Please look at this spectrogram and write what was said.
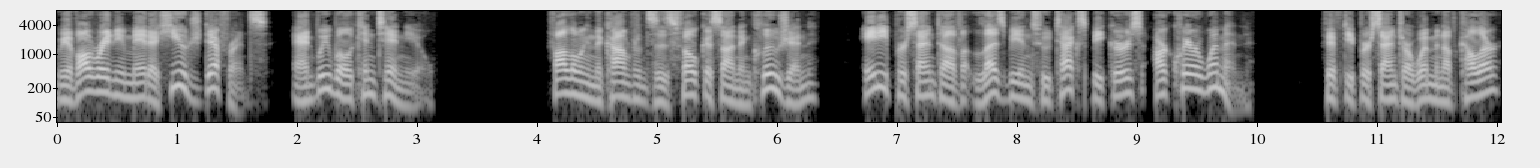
We have already made a huge difference, and we will continue. Following the conference's focus on inclusion, 80% of lesbians who tech speakers are queer women, 50% are women of color,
